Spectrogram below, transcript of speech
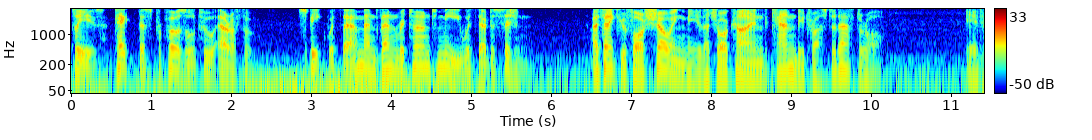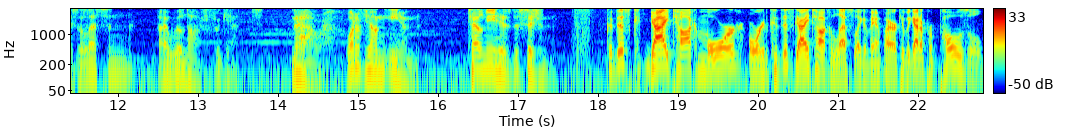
Please, take this proposal to Arefu. Speak with them, and then return to me with their decision. I thank you for showing me that your kind can be trusted after all. It is a lesson I will not forget. Now, what of young Ian? Tell me his decision. Could this guy talk more, or could this guy talk less like a vampire? Could we got a proposal?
